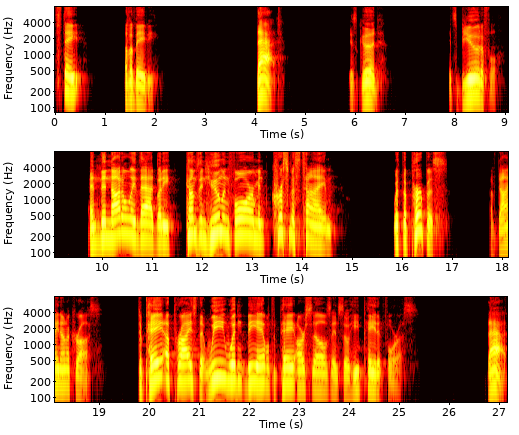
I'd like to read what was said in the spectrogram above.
state of a baby. That is good. It's beautiful. And then not only that, but he comes in human form in Christmas time with the purpose of dying on a cross to pay a price that we wouldn't be able to pay ourselves, and so he paid it for us. That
